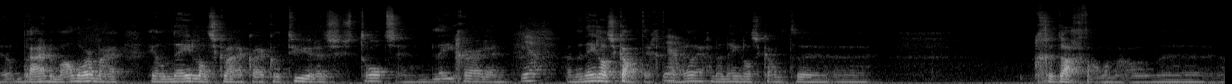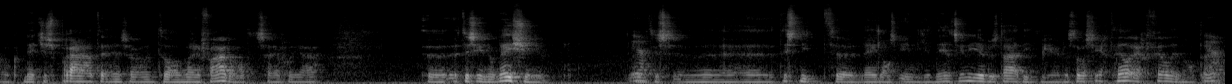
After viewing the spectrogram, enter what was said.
heel bruine man hoor, maar heel Nederlands qua, qua cultuur en trots en leger. En Ja. aan de Nederlandse kant echt. Ja. Heel erg aan de Nederlandse kant gedacht allemaal. En, eh, ook netjes praten en zo. En terwijl mijn vader altijd zei van ja, eh, het is Indonesië nu. Ja. Het, is, eh, het is niet Nederlands-Indië. Nederlands-Indië bestaat niet meer. Dus daar was hij echt heel erg fel in altijd. Ja.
